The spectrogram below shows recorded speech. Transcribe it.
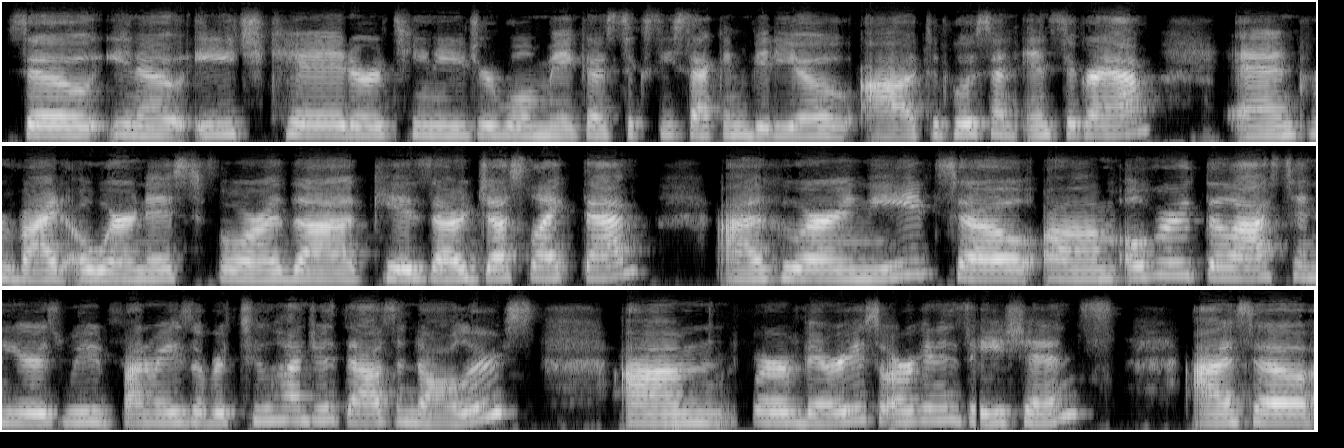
So, you know, each kid or teenager will make a 60 second video uh, to post on Instagram and provide awareness for the kids that are just like them uh, who are in need. So, um, over the last 10 years, we've fundraised over $200,000 um, for various organizations. Uh, so,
